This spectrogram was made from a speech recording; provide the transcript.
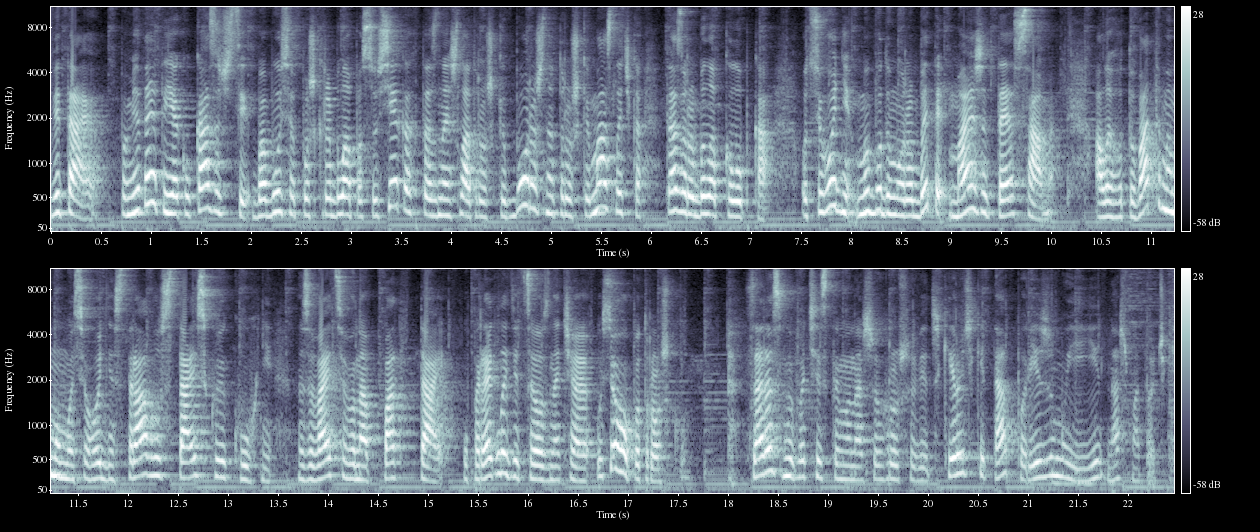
Вітаю! Пам'ятаєте, як у казочці бабуся пошкребла по сусіках та знайшла трошки борошна, трошки масличка та зробила б колобка. От сьогодні ми будемо робити майже те саме. Але готуватимемо ми сьогодні страву з тайської кухні. Називається вона пад тай. У перекладі це означає усього потрошку. Зараз ми почистимо нашу грушу від шкірочки та поріжемо її на шматочки.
